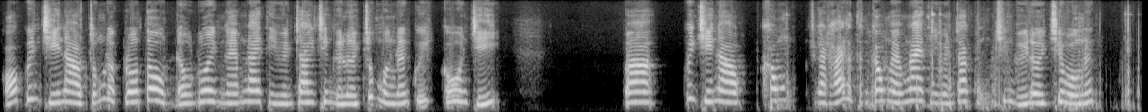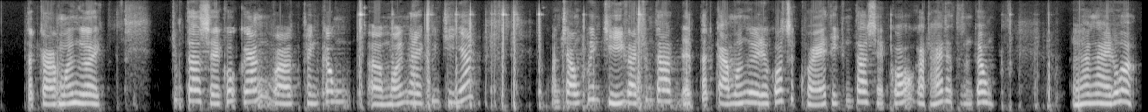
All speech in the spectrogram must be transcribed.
có quý anh chị nào trúng được lô tô đầu đuôi ngày hôm nay thì Huyền Trang xin gửi lời chúc mừng đến quý cô anh chị. Và quý anh chị nào không gặt hái được thành công ngày hôm nay thì Huyền Trang cũng xin gửi lời chia buồn đến tất cả mọi người. Chúng ta sẽ cố gắng và thành công ở mỗi ngày quý anh chị nhé. Quan trọng quý anh chị và chúng ta, để tất cả mọi người đều có sức khỏe thì chúng ta sẽ có gặt hái được thành công. Ở hàng ngày đúng không ạ?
